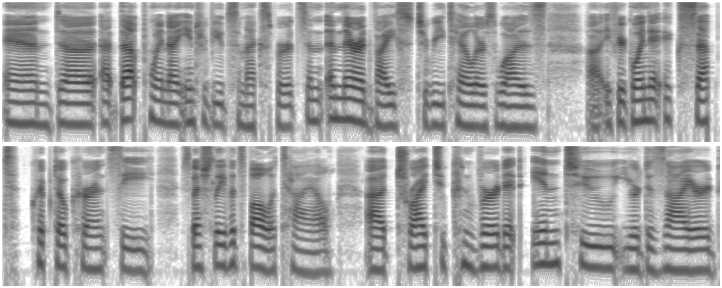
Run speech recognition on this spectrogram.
And uh, at that point, I interviewed some experts, and, and their advice to retailers was uh, if you're going to accept cryptocurrency, especially if it's volatile, uh, try to convert it into your desired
